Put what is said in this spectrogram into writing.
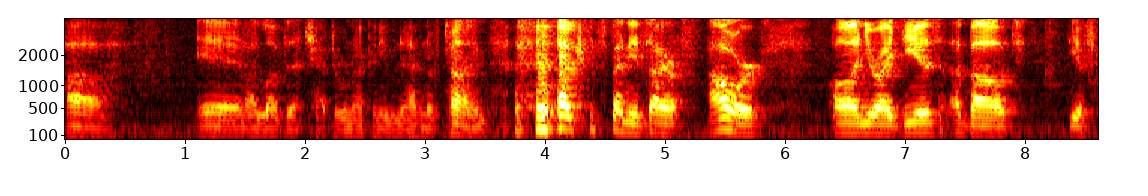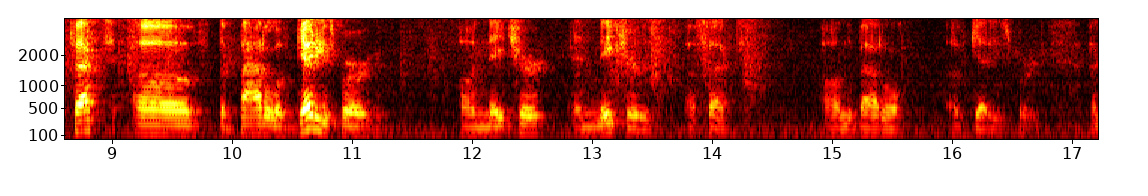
Uh, and I loved that chapter. We're not going to even have enough time. I could spend the entire hour on your ideas about the effect of the Battle of Gettysburg on nature and nature's effect on the Battle of Gettysburg. Uh,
